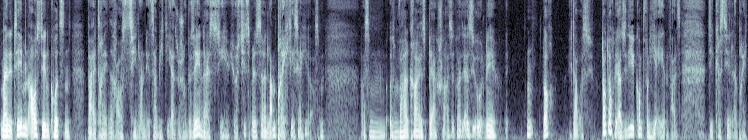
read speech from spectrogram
meine Themen aus den kurzen Beiträgen rausziehen. Und jetzt habe ich die also schon gesehen. Da ist die Justizministerin Lamprecht, die ist ja hier aus dem, aus dem, aus dem Wahlkreis Bergstraße quasi. Also, nee, hm, doch, ich glaube. Doch, doch, also die kommt von hier jedenfalls. Die Christine Lamprecht,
